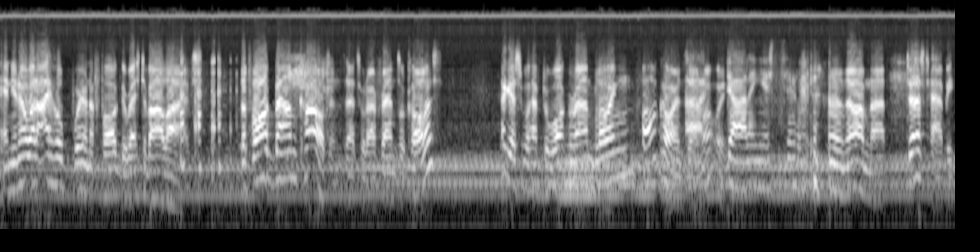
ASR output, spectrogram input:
And you know what? I hope we're in a fog the rest of our lives. the fog-bound Carltons. That's what our friends will call us. I guess we'll have to walk around blowing foghorns then, oh, won't we? darling, you're silly. no, I'm not. Just happy.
